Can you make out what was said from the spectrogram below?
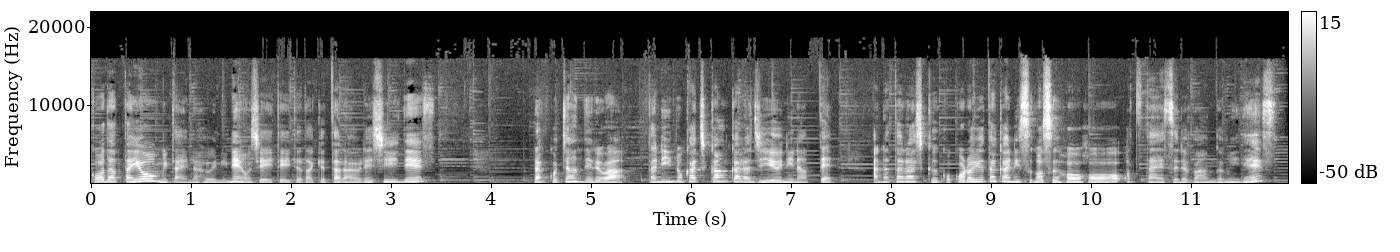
こうだったよみたいな風にね教えていただけたら嬉しいですラッコチャンネルは他人の価値観から自由になってあなたらしく心豊かに過ごす方法をお伝えする番組です。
